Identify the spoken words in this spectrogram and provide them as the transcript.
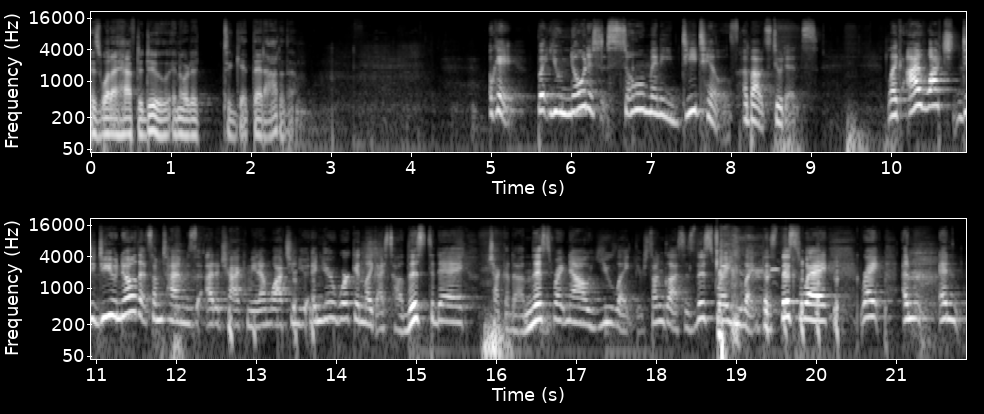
is what i have to do in order to get that out of them. Okay but you notice so many details about students like I watch. Do, do you know that sometimes at a track meet I'm watching you and you're working like I saw this today. Check it on this right now. You like your sunglasses this way. You like this this way, right? And and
